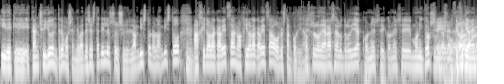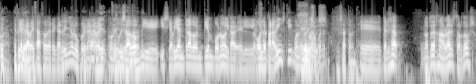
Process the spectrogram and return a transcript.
y de que Cancho y yo entremos en debates estériles sobre si lo han visto, no lo han visto, han girado la cabeza, no han girado la cabeza o no están coordinados. Es que lo de Arasa el otro día con ese con ese monitor Sí, Efectivamente. problema. Y el Efectivamente. cabezazo de Ricardinho lo También, haber consultado. efectivamente. Y, y si había entrado en tiempo no el, el gol de Paradinsky. Bueno, Eso todo es, eso. exactamente. Eh, Teresa, no te dejan hablar estos dos.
